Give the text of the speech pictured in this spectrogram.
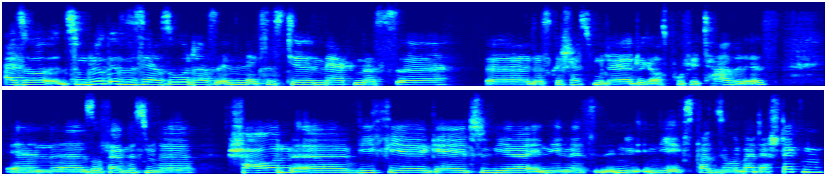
Also zum Glück ist es ja so, dass in den existierenden Märkten das, äh, äh das Geschäftsmodell ja durchaus profitabel ist. Insofern müssen wir schauen, äh, wie viel Geld wir in die, in die, in die Expansion weiter stecken.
